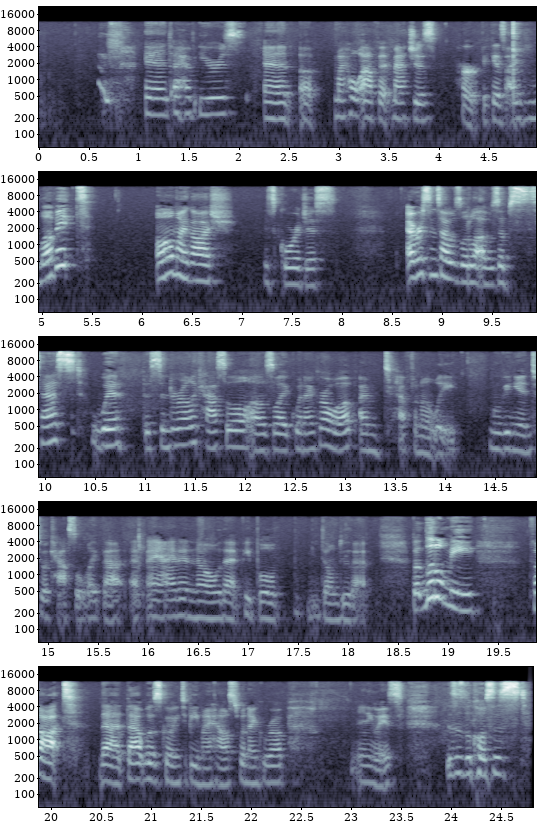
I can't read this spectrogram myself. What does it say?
and I have ears, and uh, my whole outfit matches her because I love it. Oh my gosh, it's gorgeous ever since I was little, I was obsessed with the Cinderella castle. I was like, when I grow up, I'm definitely moving into a castle like that. I, I didn't know that people don't do that. But little me thought that that was going to be my house when I grew up. Anyways, this is the closest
